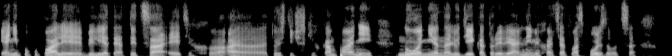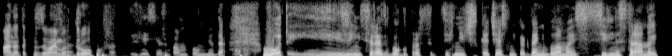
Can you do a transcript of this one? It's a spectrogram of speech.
И они покупали билеты от лица этих а, а, туристических компаний, но не на людей, которые реально ими хотят воспользоваться, а на так называемых Все. дропов. Вот здесь я же, по-моему, помню, да. Вот, и извините, ради бога, просто техническая часть никогда не была моей сильной стороной.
